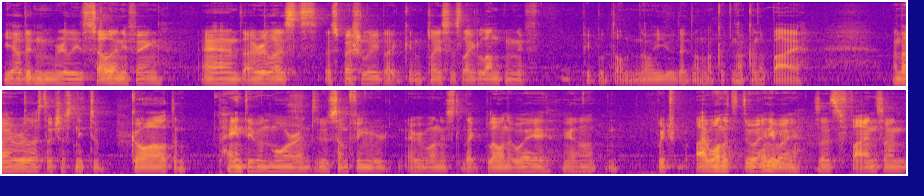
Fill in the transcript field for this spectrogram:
yeah, I didn't really sell anything, and I realized, especially like in places like London, if people don't know you, they're not not gonna buy, and I realized I just need to go out and paint even more and do something where everyone is like blown away, you know, which I wanted to do anyway, so it's fine. So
